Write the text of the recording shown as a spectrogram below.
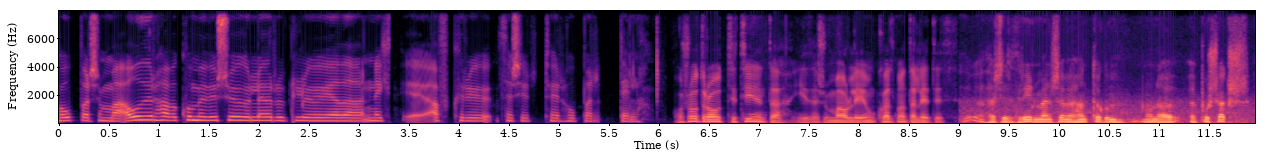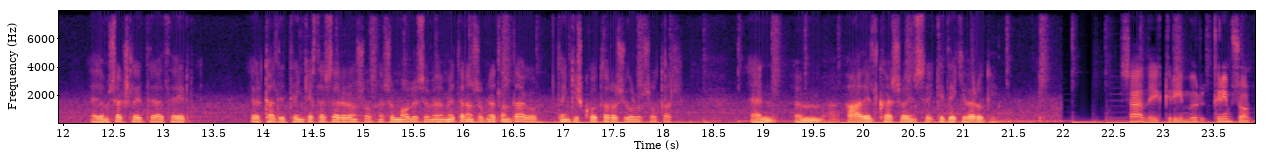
hópar sem áður hafa komið við sögur lauruglu eða neitt eh, af hverju þessir tveir hópar deila. Og svo dróð til tíðinda í þessu máli um kvöldmandaleitið. Þessir þrýr menn sem við handtökum núna upp úr sex eða um sex leiti að þeir eru taldið tengjast þessari rannsókn, þessu máli sem við höfum eitthvað rannsókn allan dag og tengiskotar á sjólusótal en um, aðild hvers og eins geti ekki verið út í. Saði Grímur Grímsson.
